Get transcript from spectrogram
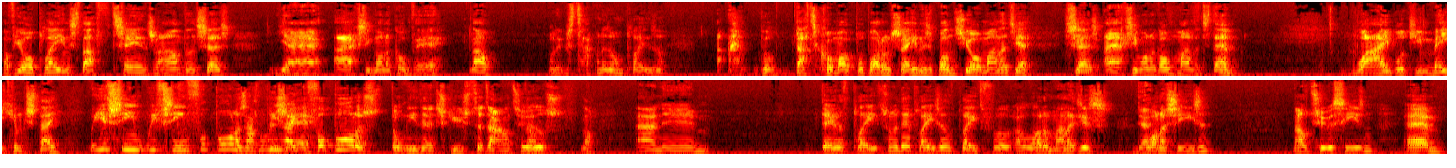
of your playing staff turns around and says, "Yeah, I actually want to go there," now, Well, he was tapping his own players up. well, that's come out. But what I'm saying is, once your manager says, "I actually want to go manage them," why would you make him stay? Well, you've seen we've seen footballers, haven't we? Like footballers don't need an excuse to down tools. No. And um, they'll have played some of their players have played for a lot of managers. Yeah. One a season, now two a season. Um,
